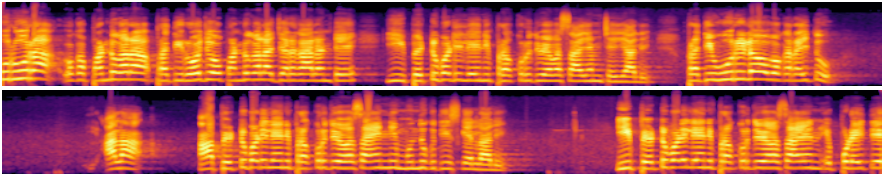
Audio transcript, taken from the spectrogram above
ఊరూర ఒక పండుగ ప్రతిరోజు పండుగలా జరగాలంటే ఈ పెట్టుబడి లేని ప్రకృతి వ్యవసాయం చేయాలి. ప్రతి ఊరిలో ఒక రైతు అలా ఆ పెట్టుబడి లేని ప్రకృతి వ్యవసాయాన్ని ముందుకు తీసుకెళ్ళాలి. ఈ పెట్టుబడి లేని ప్రకృతి వ్యవసాయం ఎప్పుడైతే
